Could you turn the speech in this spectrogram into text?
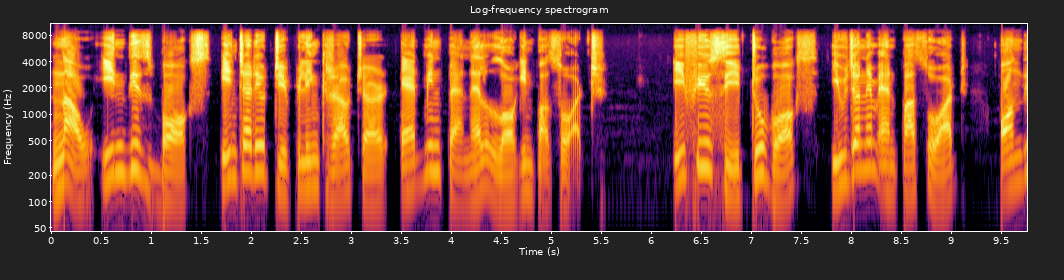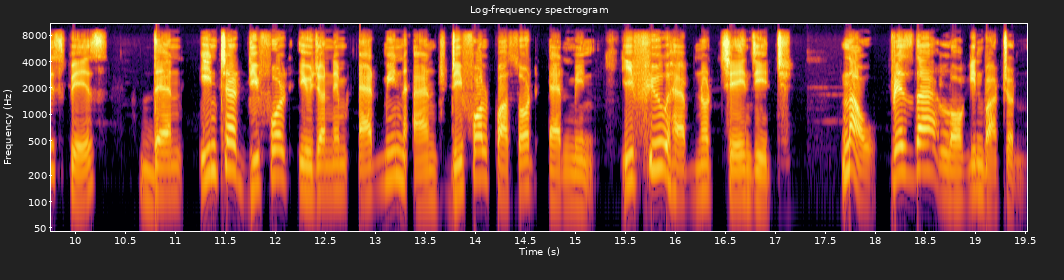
Now in this box enter your TP-Link router admin panel login password. If you see two box username and password on this page then enter default username admin and default password admin if you have not changed it. Now press the login button.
